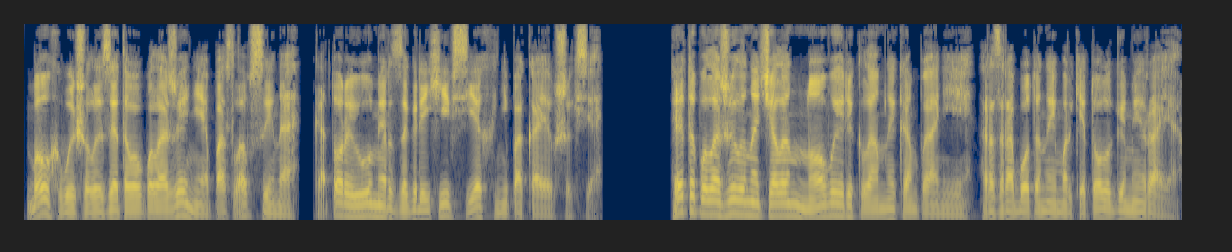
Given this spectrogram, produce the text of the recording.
Бог вышел из этого положения, послав сына, который умер за грехи всех непокаявшихся. Это положило начало новой рекламной кампании, разработанной маркетологами рая.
